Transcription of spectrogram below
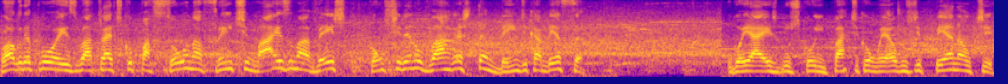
Logo depois, o Atlético passou na frente mais uma vez, com o chileno Vargas também de cabeça. O Goiás buscou empate com Elvis de pênalti.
